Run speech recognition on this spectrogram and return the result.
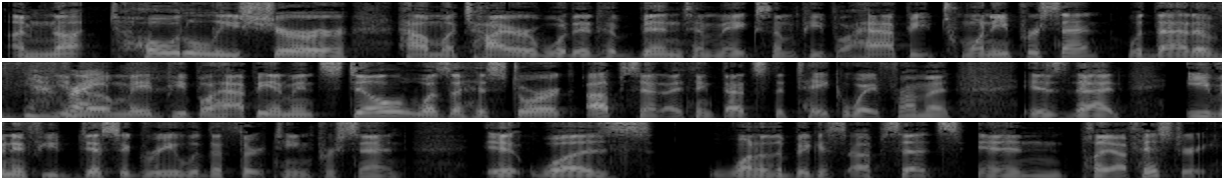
I'm not totally sure how much higher would it have been to make some people happy. 20%? Would that have, you right. know, made people happy? I mean, it still was a historic upset. I think that's the takeaway from it is that even if you disagree with the 13%, it was one of the biggest upsets in playoff history.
